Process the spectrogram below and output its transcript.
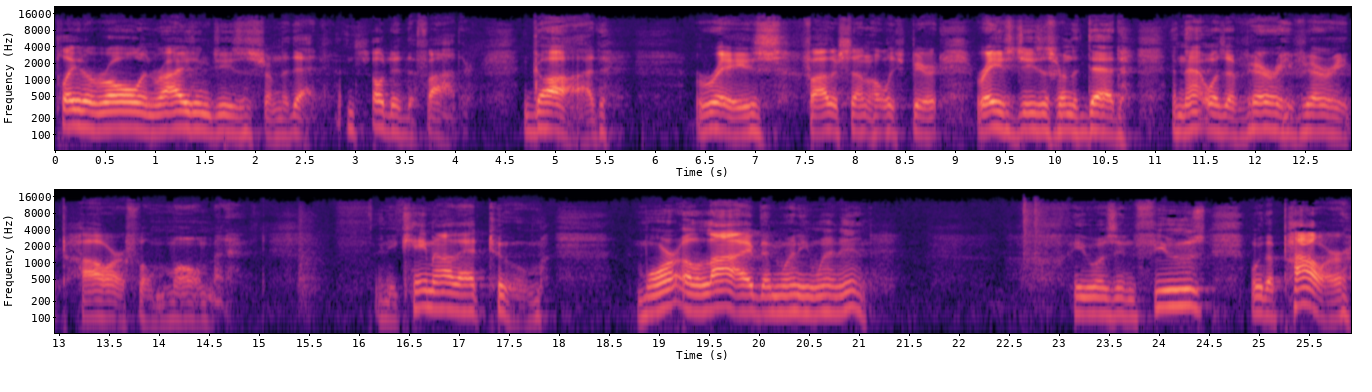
played a role in rising Jesus from the dead, and so did the Father. God raised, Father, Son, Holy Spirit, raised Jesus from the dead. And that was a very, very powerful moment. And he came out of that tomb more alive than when he went in. He was infused with a power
